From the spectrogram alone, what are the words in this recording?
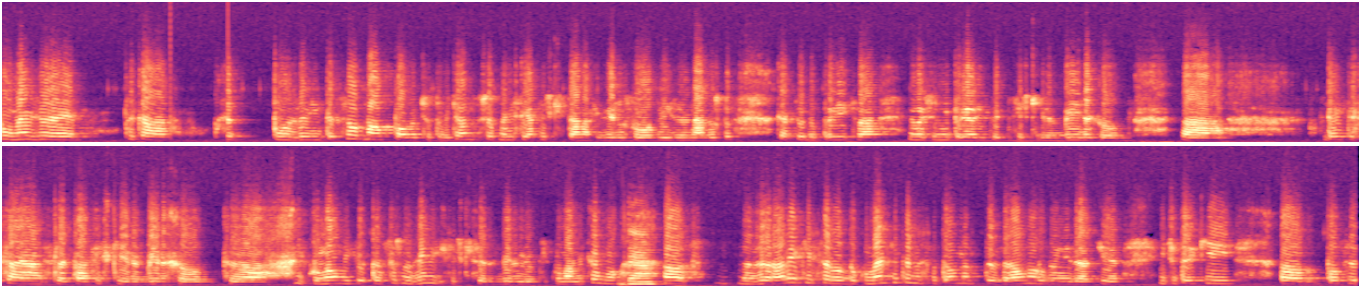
понеже така се заинтересувах малко повече от обичайно, защото нали сега всички станаха вирусолози изненадващо, както до преди това имаше ни периоди, които всички разбираха от а, Data Science, след това всички разбираха от а, економиката. Всъщност винаги всички са разбирали от економика, но да. а, заравяйки се в документите на Световната здравна организация и четейки после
